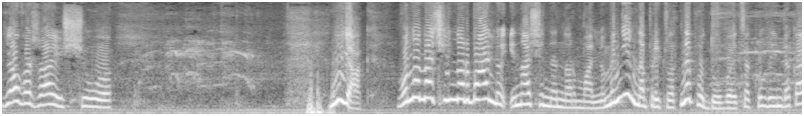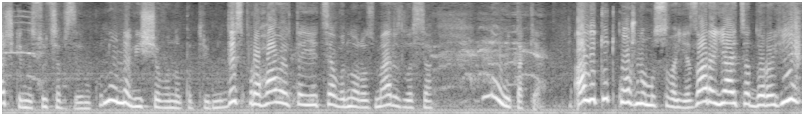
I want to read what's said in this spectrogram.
я вважаю, що ну як, воно наче й нормально, і наче ненормально. Мені, наприклад, не подобається, коли індокачки несуться взимку. Ну навіщо воно потрібно? Десь прогавив те яйця, воно розмерзлося. Ну таке. Але тут кожному своє. Зараз яйця дорогі,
